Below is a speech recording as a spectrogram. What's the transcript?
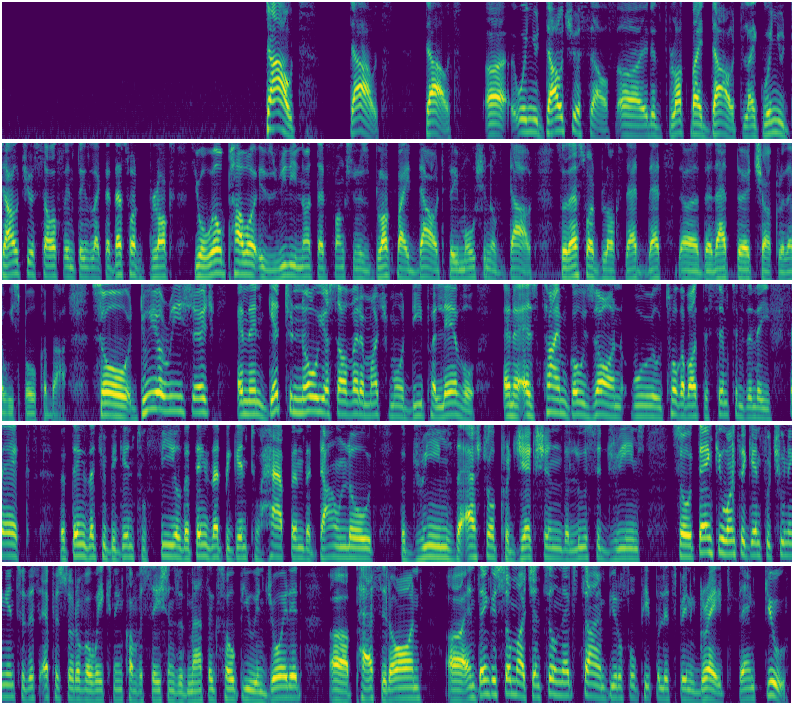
doubt, doubt, doubt. Uh, when you doubt yourself, uh, it is blocked by doubt. Like when you doubt yourself and things like that, that's what blocks your willpower. Is really not that function. It's blocked by doubt, the emotion of doubt. So that's what blocks that. That's uh, the, that third chakra that we spoke about. So do your research and then get to know yourself at a much more deeper level. And as time goes on, we will talk about the symptoms and the effects, the things that you begin to feel, the things that begin to happen, the downloads, the dreams, the astral projection, the lucid dreams. So, thank you once again for tuning into this episode of Awakening Conversations with Mathics. Hope you enjoyed it. Uh, pass it on. Uh, and thank you so much. Until next time, beautiful people, it's been great. Thank you.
